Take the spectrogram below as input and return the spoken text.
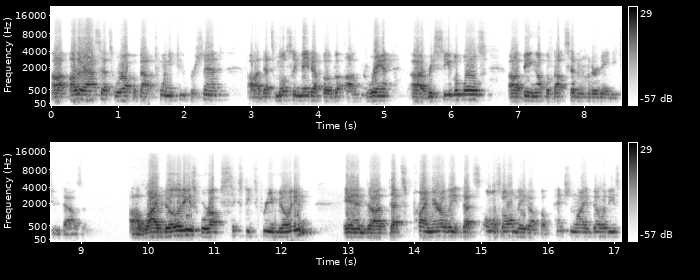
Other assets were up about 22 percent. That's mostly made up of grant receivables uh, being up about 782,000. Uh, liabilities were up 63 million, and uh, that's primarily that's almost all made up of pension liabilities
